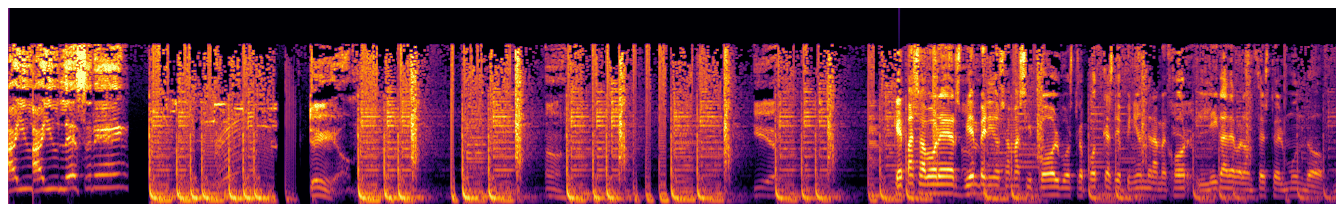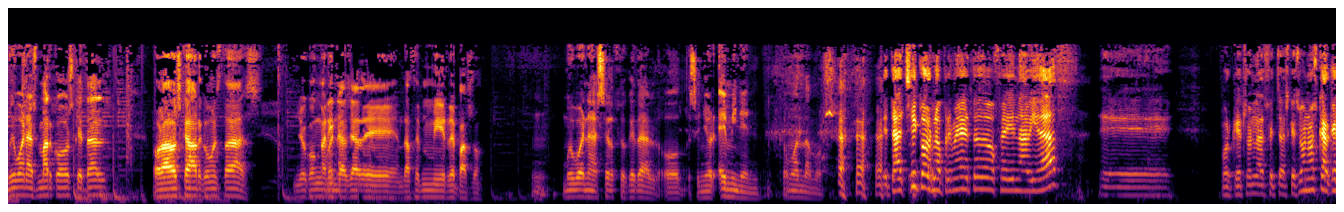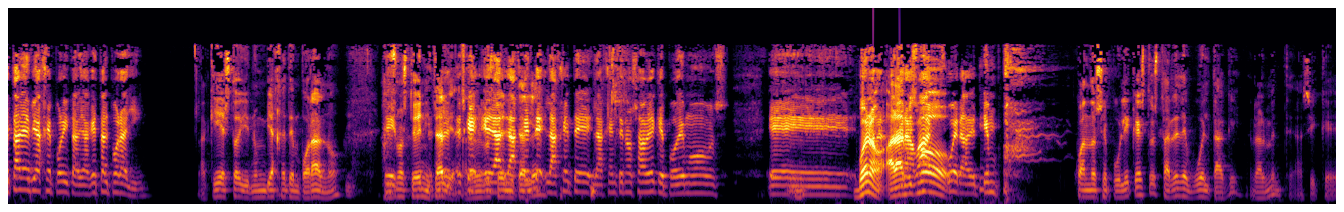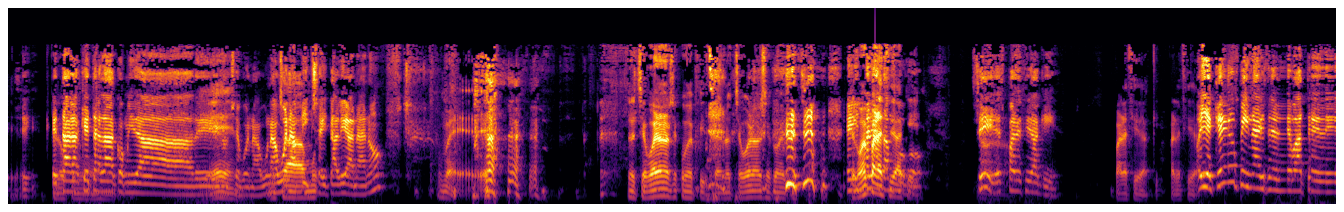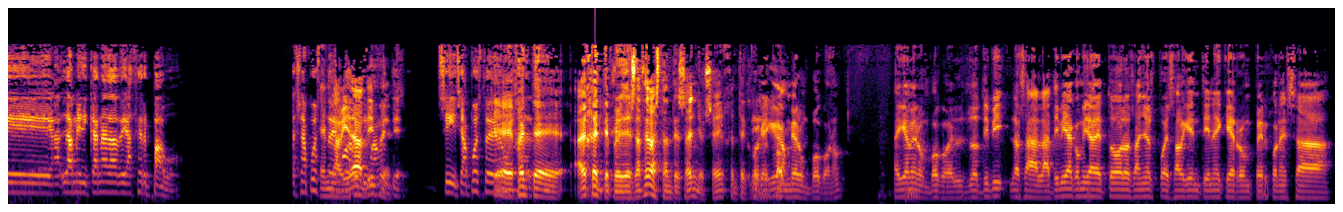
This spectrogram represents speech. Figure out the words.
Are you are you listening? Damn. Uh. Yeah. ¿Qué pasa, bolers? Bienvenidos a Massive Ball, vuestro podcast de opinión de la mejor liga de baloncesto del mundo. Muy buenas, Marcos, ¿qué tal? Hola, Oscar, ¿cómo estás? Yo con ganitas ya de, de hacer mi repaso. Mm, Muy buenas, Sergio, ¿qué tal? O señor Eminem, ¿cómo andamos? ¿Qué tal, chicos? Lo primero de todo, feliz Navidad. Eh, porque son las fechas que son. Oscar, ¿qué tal el viaje por Italia? ¿Qué tal por allí? Aquí estoy en un viaje temporal, ¿no? Sí, Ahora mismo estoy en Italia. Es que eh, la, gente, la, gente, la gente no sabe que podemos. eh, Bueno, ahora mismo- Fuera de tiempo. Cuando se publique esto estaré de vuelta aquí, realmente. Así que. Sí. ¿Qué, tal, como- ¿Qué tal la comida de Nochebuena? Una mucha- buena pizza italiana, ¿no? Hombre, Nochebuena no se come pizza, Nochebuena no se come pizza. Muy Italia parecido tampoco. aquí. Sí, No, es parecido aquí. Parecido aquí, parecido aquí. Oye, ¿qué opináis del debate de la americanada de hacer pavo? Se ha puesto En de Navidad, últimamente. dices. Sí, se ha puesto de hay gente, hay gente, pero desde hace bastantes años, ¿eh? Hay gente que. Porque hay que cambiar un poco, ¿no? Hay que cambiar un poco. El- lo típi- o sea, la típica comida de todos los años, pues alguien tiene que romper con esa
